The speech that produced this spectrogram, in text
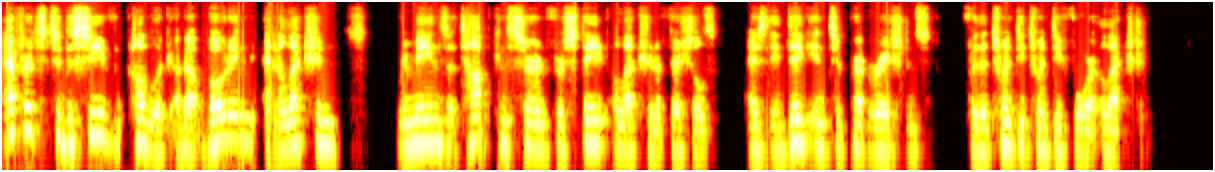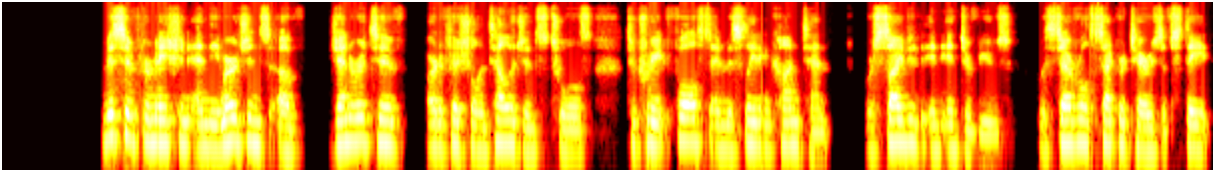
Efforts to deceive the public about voting and elections remains a top concern for state election officials as they dig into preparations for the 2024 election. Misinformation and the emergence of generative artificial intelligence tools to create false and misleading content were cited in interviews with several secretaries of state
